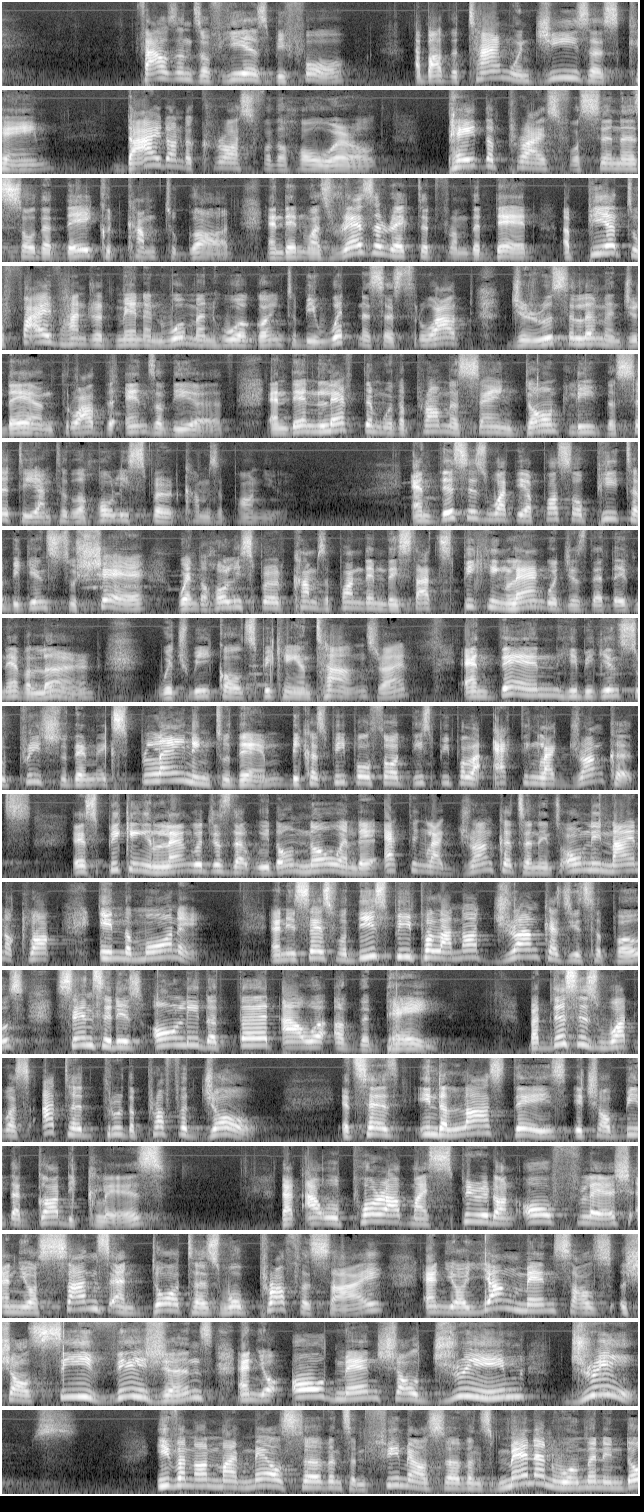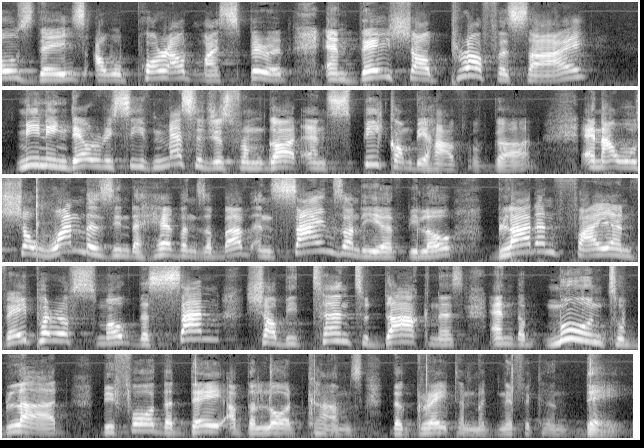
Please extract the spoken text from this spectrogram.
thousands of years before, about the time when Jesus came, died on the cross for the whole world, paid the price for sinners so that they could come to God, and then was resurrected from the dead, appeared to 500 men and women who were going to be witnesses throughout Jerusalem and Judea and throughout the ends of the earth, and then left them with a promise saying, Don't leave the city until the Holy Spirit comes upon you. And this is what the Apostle Peter begins to share when the Holy Spirit comes upon them. They start speaking languages that they've never learned, which we call speaking in tongues, right? And then he begins to preach to them, explaining to them, because people thought these people are acting like drunkards. They're speaking in languages that we don't know, and they're acting like drunkards, and it's only nine o'clock in the morning. And he says, For these people are not drunk as you suppose, since it is only the third hour of the day. But this is what was uttered through the prophet Joel. It says, In the last days it shall be that God declares, that I will pour out my spirit on all flesh, and your sons and daughters will prophesy, and your young men shall, shall see visions, and your old men shall dream dreams. Even on my male servants and female servants, men and women, in those days I will pour out my spirit, and they shall prophesy meaning they'll receive messages from God and speak on behalf of God. And I will show wonders in the heavens above and signs on the earth below blood and fire and vapor of smoke. The sun shall be turned to darkness and the moon to blood before the day of the Lord comes, the great and magnificent day.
